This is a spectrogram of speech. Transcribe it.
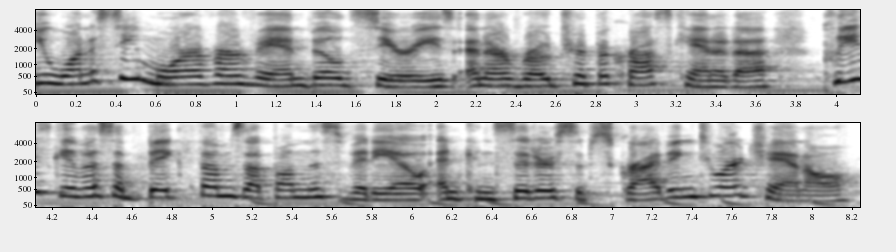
If you want to see more of our van build series and our road trip across Canada, please give us a big thumbs up on this video and consider subscribing to our channel.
